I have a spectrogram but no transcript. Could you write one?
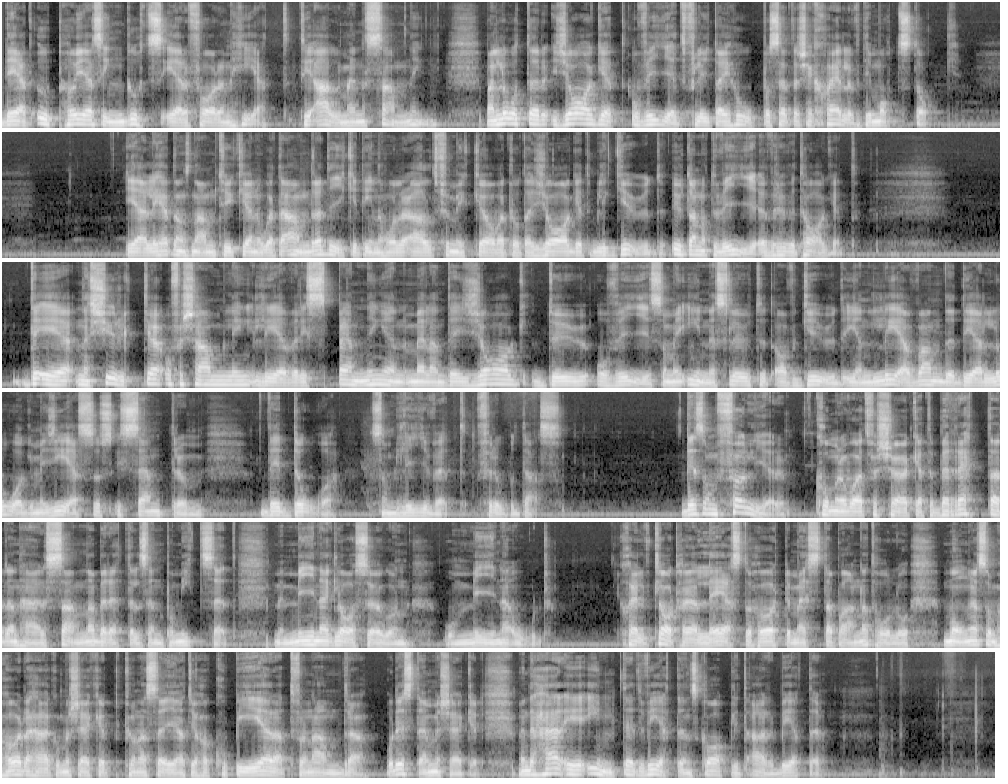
det är att upphöja sin Guds erfarenhet till allmän sanning. Man låter jaget och viet flyta ihop och sätter sig själv till måttstock. I ärlighetens namn tycker jag nog att det andra diket innehåller allt för mycket av att låta jaget bli Gud, utan något vi överhuvudtaget. Det är när kyrka och församling lever i spänningen mellan det jag, du och vi som är inneslutet av Gud i en levande dialog med Jesus i centrum. Det är då som livet frodas. Det som följer kommer att vara ett försök att berätta den här sanna berättelsen på mitt sätt med mina glasögon och mina ord. Självklart har jag läst och hört det mesta på annat håll och många som hör det här kommer säkert kunna säga att jag har kopierat från andra. Och det stämmer säkert. Men det här är inte ett vetenskapligt arbete.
